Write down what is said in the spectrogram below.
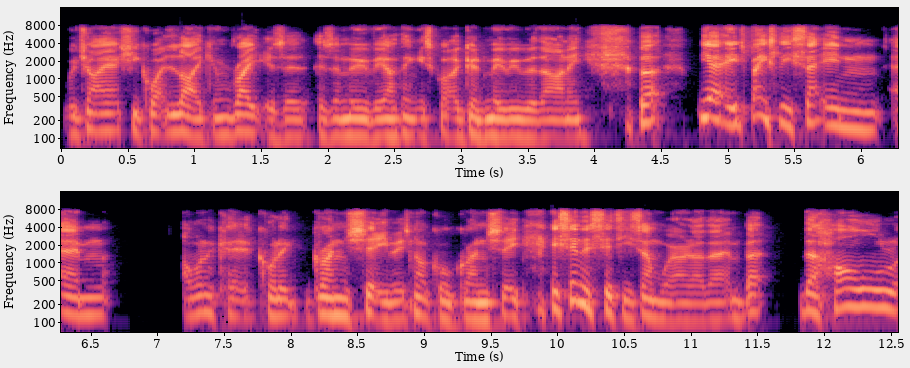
which I actually quite like and rate as a as a movie. I think it's quite a good movie with Arnie. But yeah, it's basically set in. Um, I want to call it Grunge City, but it's not called Grunge City. It's in a city somewhere or another. But the whole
